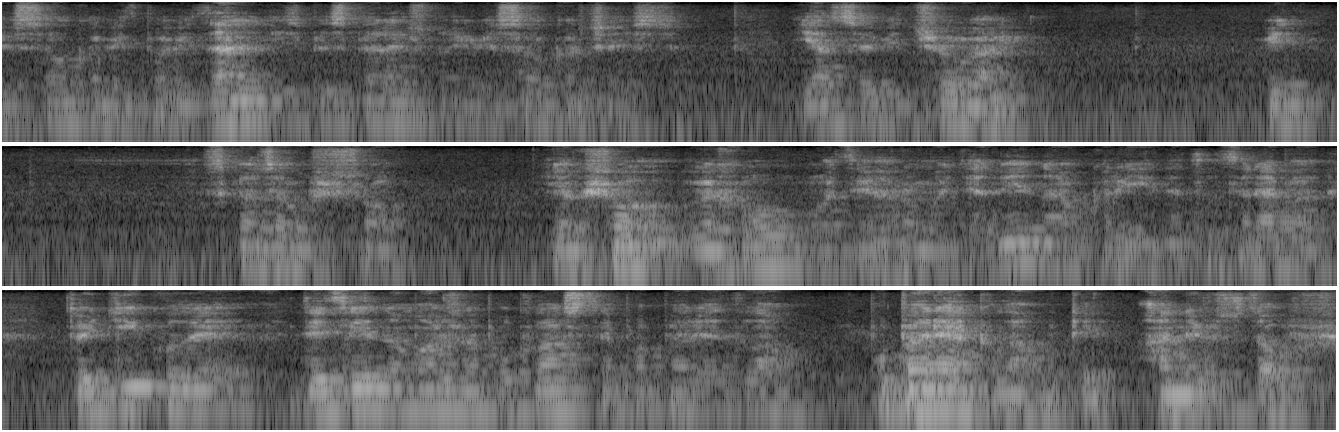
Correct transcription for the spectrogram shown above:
висока відповідальність, безперечно, і висока честь. Я це відчуваю. Він сказав, що якщо виховувати громадянина України, то треба тоді, коли дитину можна покласти поперед лав, поперек лавки, а не вздовж.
